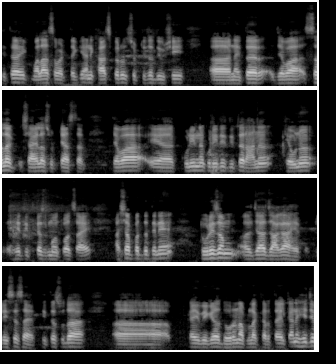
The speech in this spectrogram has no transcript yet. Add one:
तिथं एक मला असं वाटतं की आणि खास करून सुट्टीच्या दिवशी नाहीतर जेव्हा सलग शाळेला सुट्ट्या असतात तेव्हा कुणी ना कुणीतरी तिथं राहणं ठेवणं हे तितकंच महत्त्वाचं आहे. अशा पद्धतीने टुरिझम ज्या जागा आहेत प्लेसेस आहेत तिथंसुद्धा काही वेगळं धोरण आपल्याला करता येईल. कारण हे जे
